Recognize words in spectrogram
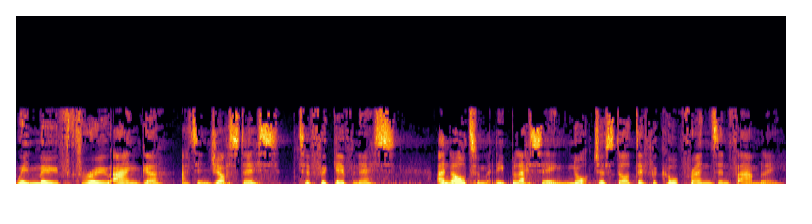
We move through anger at injustice to forgiveness and ultimately blessing not just our difficult friends and family,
